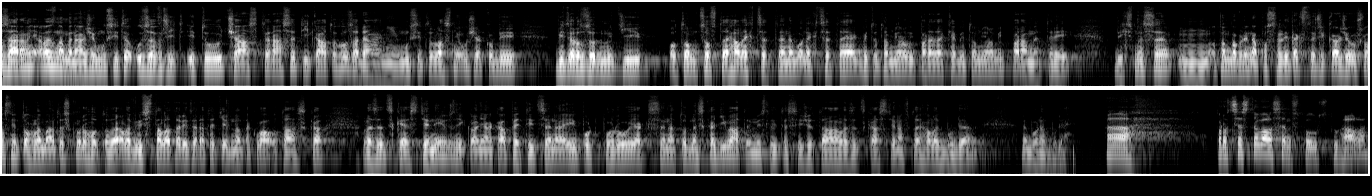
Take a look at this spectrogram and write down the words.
zároveň ale znamená, že musíte uzavřít i tu část, která se týká toho zadání. Musíte vlastně už jakoby být rozhodnutí o tom, co v té hale chcete nebo nechcete, jak by to tam mělo vypadat, jaké by to mělo mít parametry. Když jsme se mm, o tom bavili naposledy, tak jste říkal, že už vlastně tohle máte skoro hotové, ale vystala tady teda teď jedna taková otázka lezecké stěny, vznikla nějaká petice na její podporu. Jak se na to dneska díváte? Myslíte si, že ta lezecká stěna v té hale bude nebo nebude? Uh. Procestoval jsem spoustu hal.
